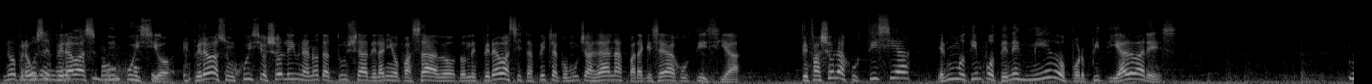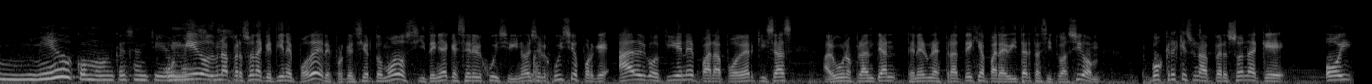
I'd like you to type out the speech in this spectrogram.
No, pero vos esperabas No un juicio. Esperabas un juicio. Yo leí una nota tuya del año pasado donde esperabas esta fecha con muchas ganas para que se haga justicia. ¿Te falló la justicia y al mismo tiempo tenés miedo por Piti Álvarez? Mm, ¿Miedo como en qué sentido? Un miedo de una persona que tiene poderes, porque en cierto modo si tenía que ser el juicio y no es el juicio es porque algo tiene para poder quizás, algunos plantean, tener una estrategia para evitar esta situación. ¿Vos crees que es una persona que hoy,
